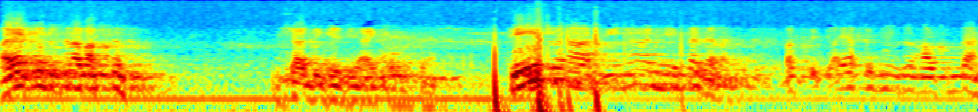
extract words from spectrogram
ayakkabısına baksın. Dışarıda geziyor. Feyin rahat binâlihi kadara. Baktık ayakkabımızın altında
